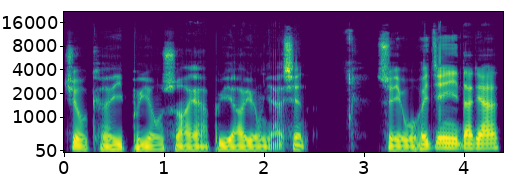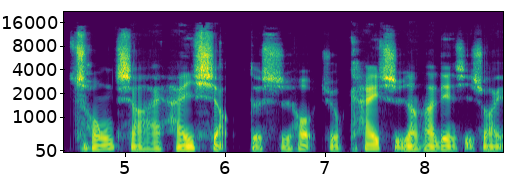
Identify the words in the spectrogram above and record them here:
就可以不用刷牙，不要用牙线了。所以我会建议大家从小孩还小的时候就开始让他练习刷牙。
